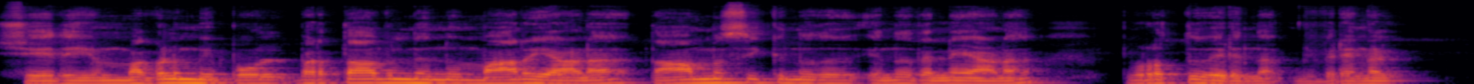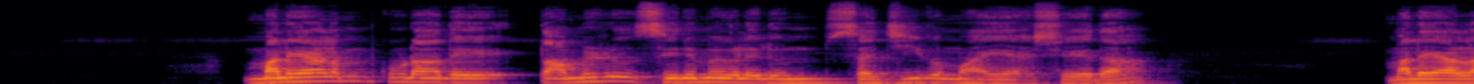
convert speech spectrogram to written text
ശ്വേതയും മകളും ഇപ്പോൾ ഭർത്താവിൽ നിന്നും മാറിയാണ് താമസിക്കുന്നത് എന്ന് തന്നെയാണ് പുറത്തു വരുന്ന വിവരങ്ങൾ. മലയാളം കൂടാതെ തമിഴ് സിനിമകളിലും സജീവമായ ശ്വേത മലയാള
